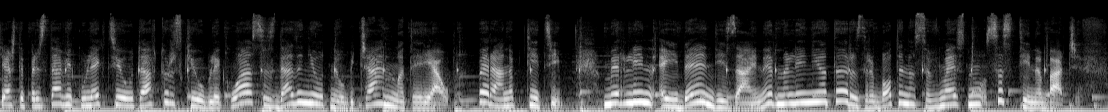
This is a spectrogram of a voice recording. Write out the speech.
Тя ще представи колекция от авторски облекла, създадени от необичаен материал – пера на птици. Мерлин е идеен дизайнер на линията, разработена съвместно с Тина Бачев.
